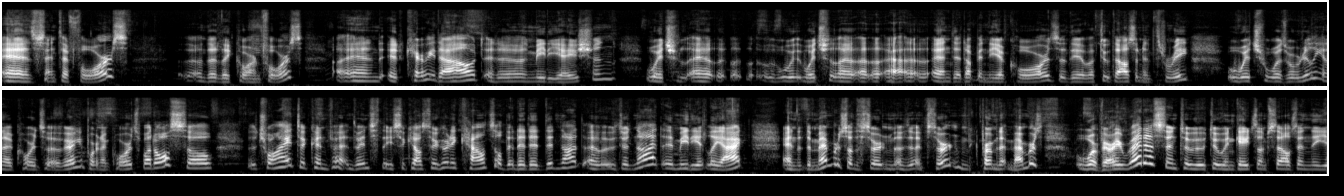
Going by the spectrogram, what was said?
uh, sent a force, uh, the Licorne force, and it carried out a mediation which uh, which uh, uh, ended up in the Accords of, the, of 2003, which was really an Accords, a very important Accords, but also trying to convince the Security Council that it, did not did not immediately act, and that the members of the certain certain permanent members were very reticent to to engage themselves in the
